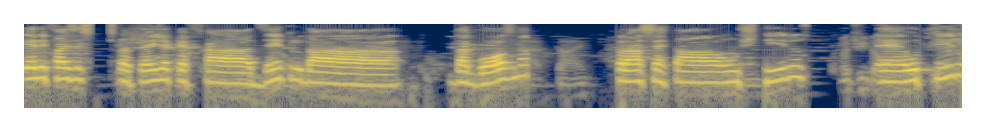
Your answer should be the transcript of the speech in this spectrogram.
ele faz essa estratégia que é ficar dentro da, da gosma para acertar os tiros. É, o tiro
